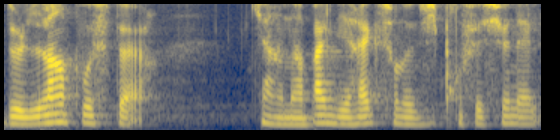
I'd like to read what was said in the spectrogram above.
de l'imposteur, qui a un impact direct sur notre vie professionnelle.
